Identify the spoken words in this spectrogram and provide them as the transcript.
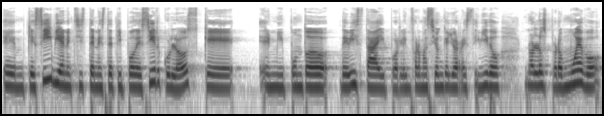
em, que sí bien existen este tipo de círculos que en mi punto de vista y por la información que yo he recibido no los promuevo,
